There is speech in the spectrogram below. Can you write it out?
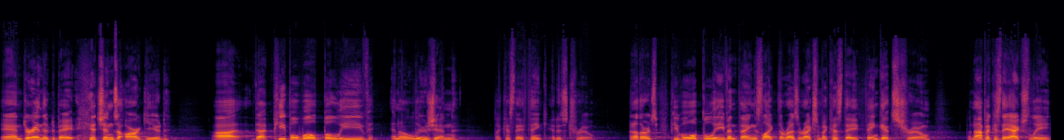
and during the debate, Hitchens argued uh, that people will believe an illusion because they think it is true. In other words, people will believe in things like the resurrection because they think it's true, but not because they actually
